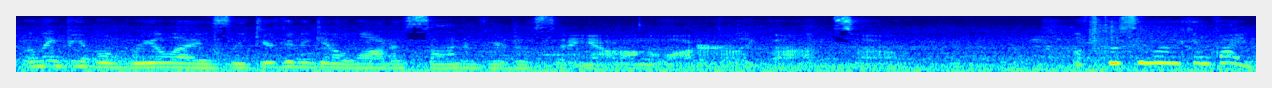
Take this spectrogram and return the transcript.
I don't think people realize like you're gonna get a lot of sun if you're just sitting out on the water like that. So let's go see what we can find.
